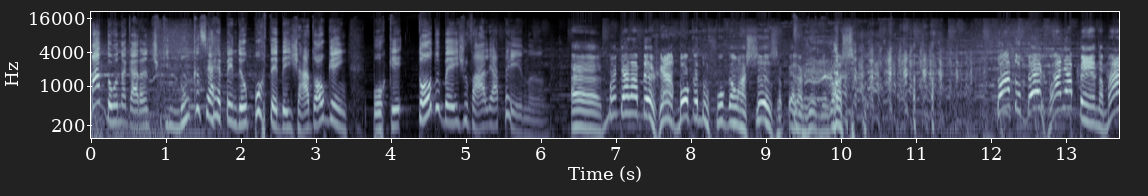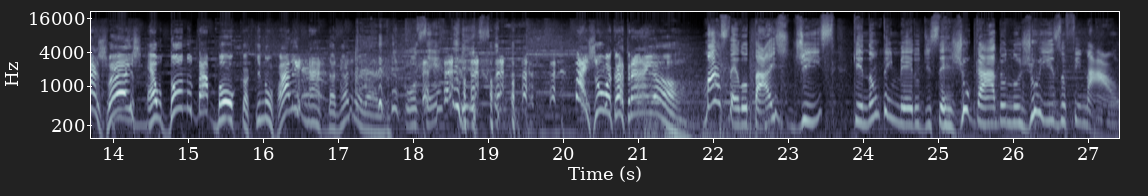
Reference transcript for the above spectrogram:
Madonna garante que nunca se arrependeu por ter beijado alguém, porque todo beijo vale a pena. É, manda ela beijar a boca de um fogão acesa pela gente negócio. Todo beijo vale a pena, mas às vezes é o dono da boca que não vale nada, né, galera? Com certeza. Mais uma, Catraia. Marcelo Tais diz porque não tem medo de ser julgado no juízo final.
